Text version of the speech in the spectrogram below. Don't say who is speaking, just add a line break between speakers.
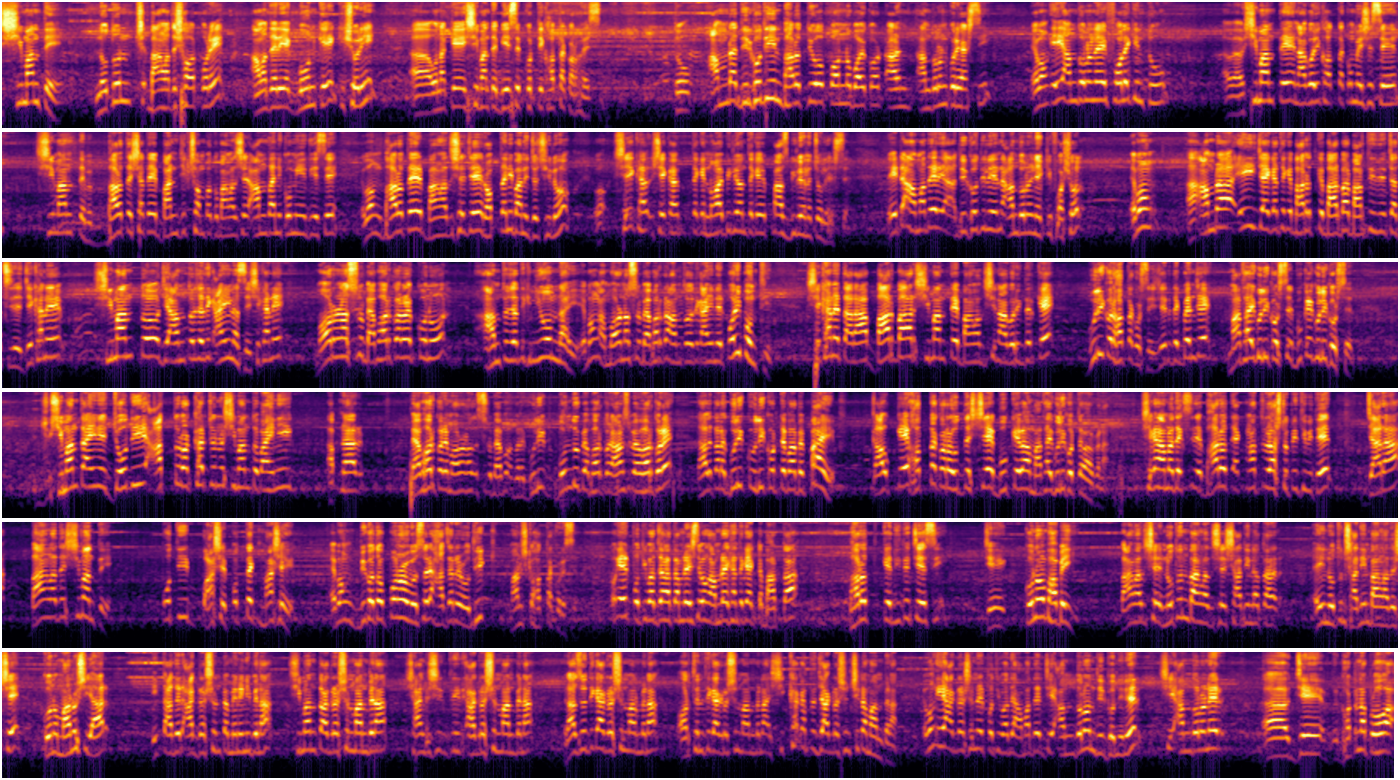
সীমান্তে নতুন বাংলাদেশ হওয়ার পরে আমাদের এক বোনকে, কিশোরী ওনাকে সীমান্তে বিএসএফ কর্তৃক হত্যা করা হয়েছে। তো আমরা দীর্ঘদিন ভারতীয় পণ্য বয়কট আন্দোলন করে আসছি এবং এই আন্দোলনের ফলে কিন্তু সীমান্তে নাগরিক হত্যা কমে এসেছে, সীমান্তে ভারতের সাথে বাণিজ্যিক সম্পর্ক বাংলাদেশের আমদানি কমিয়ে দিয়েছে এবং ভারতের বাংলাদেশে যে রপ্তানি বাণিজ্য ছিল সেখান থেকে নয় বিলিয়ন থেকে পাঁচ বিলিয়নে চলে এসেছে। এটা আমাদের দীর্ঘদিনের আন্দোলনের একটি ফসল এবং আমরা এই জায়গা থেকে ভারতকে বারবার বাড়তি দিতে চাচ্ছি যে যেখানে সীমান্ত যে আন্তর্জাতিক আইন আছে, সেখানে মরণাস্ত্র ব্যবহার করার কোনো আন্তর্জাতিক নিয়ম নাই এবং মরণাস্ত্র ব্যবহার করা আন্তর্জাতিক আইনের পরিপন্থী, সেখানে তারা বারবার সীমান্তে বাংলাদেশি নাগরিকদেরকে গুলি করে হত্যা করছে। যেটা দেখবেন যে মাথায় গুলি করছে, বুকে গুলি করছে। সীমান্ত আইনে যদি আত্মরক্ষার জন্য সীমান্ত বাহিনী আপনার ব্যবহার করে মরণাস্ত্র ব্যবহার গুলি, বন্দুক ব্যবহার করে, আর্মস ব্যবহার করে, তাহলে তারা গুলি গুলি করতে পারবে, পায়ে। কাউকে হত্যা করার উদ্দেশ্যে বুকে বা মাথায় গুলি করতে পারবে না। সেখানে আমরা দেখছি যে ভারত একমাত্র রাষ্ট্র পৃথিবীতে যারা বাংলাদেশ সীমান্তে প্রতি মাসে, প্রত্যেক মাসে এবং বিগত পনেরো বছরে হাজারের অধিক মানুষকে হত্যা করেছে। এবং এর প্রতিবাদ জানাতে আমরা এসেছি এবং আমরা এখান থেকে একটা বার্তা ভারতকে দিতে চেয়েছি যে কোনোভাবেই বাংলাদেশের নতুন বাংলাদেশের স্বাধীনতার, এই নতুন স্বাধীন বাংলাদেশে কোনো মানুষই আর এই তাদের আগ্রাসনটা মেনে নিবে না, সীমান্ত আগ্রাসন মানবে না, সাংস্কৃতিক আগ্রাসন মানবে না, রাজনৈতিক আগ্রাসন মানবে না, অর্থনৈতিক আগ্রাসন মানবে না শিক্ষা যে আগ্রাসন সেটা মানবে না। এবং এই আগ্রাসনের প্রতিবাদে আমাদের যে আন্দোলন দীর্ঘদিনের, সেই আন্দোলনের যে ঘটনা প্রবাহ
